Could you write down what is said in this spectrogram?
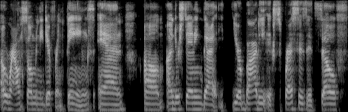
around so many different things and um, understanding that your body expresses itself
